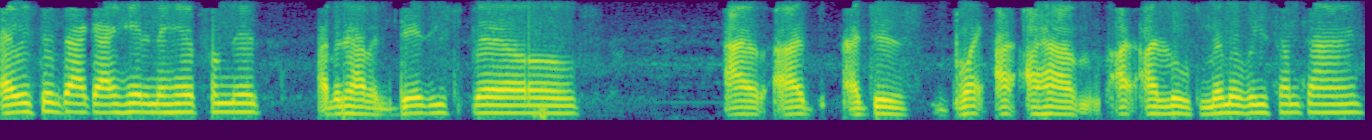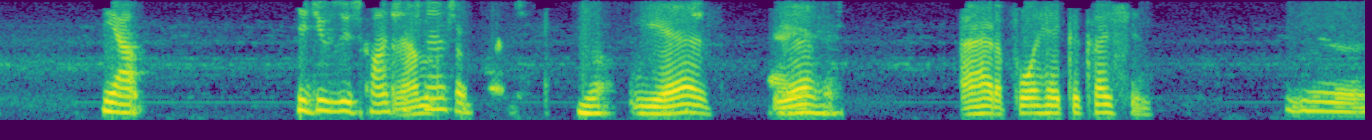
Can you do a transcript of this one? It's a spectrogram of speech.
ever since I got hit in the head from this, I've been having dizzy spells. I I I just blank. I I have I, I lose memory sometimes. Yeah. Did you lose consciousness or Yeah. Yes, yes. I had a forehead concussion. Yeah.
